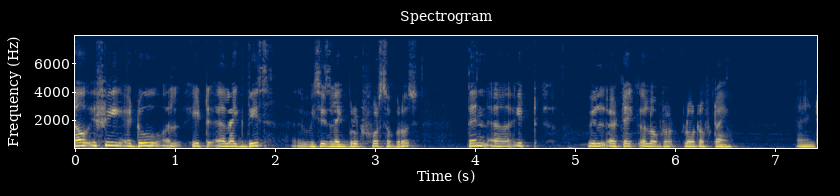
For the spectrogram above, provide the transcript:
now if we do uh, it uh, like this which is like brute force approach then uh, it will take a lot, lot of time. And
